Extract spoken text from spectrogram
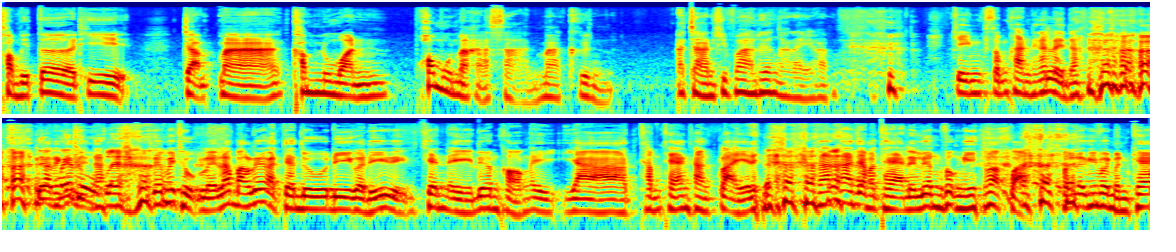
คอมพิวเตอร์ที่จะมาคำนวณข้อมูลมหาศาลมากขึ้น อาจารย์คิดว่าเรื่องอะไรครับ จริงสำคัญทั้งนั้นเลยนะเลือกไม่ถูกเลยเลือกไม่ถูกเลยแล้วบางเรื่องอาจจะดูดีกว่านี้เช่นไอ้เรื่องของไอ้ยาทำแท้งทางไกลอะไรเนี่ยน่าน่าจะมาแทนในเรื่องพวกนี้มากกว่าเพราะเรื่องนี้มันเป็นแค่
